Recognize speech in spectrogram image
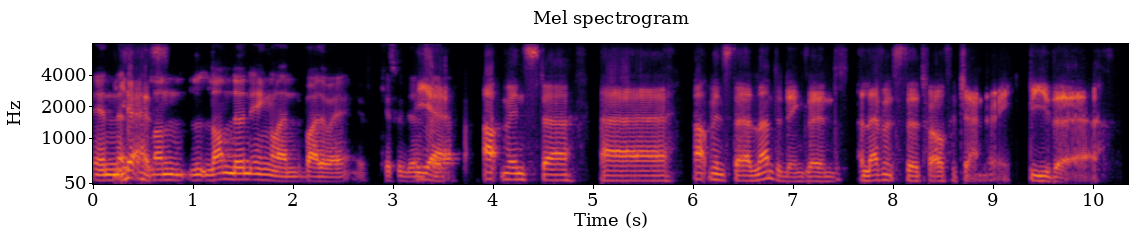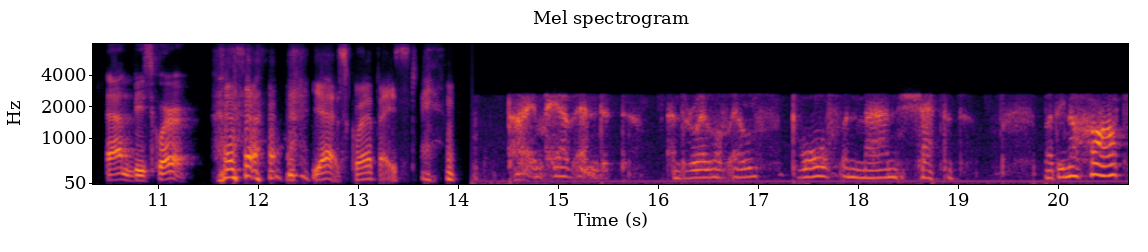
in Yes. Lon- London, England. By the way, in case we didn't say Yeah, that. Upminster, uh, Upminster, London, England, 11th to the 12th of January. Be there. and be square. yeah, square based. Time have ended, and the realm of elf, dwarf, and man shattered. But in our hearts,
